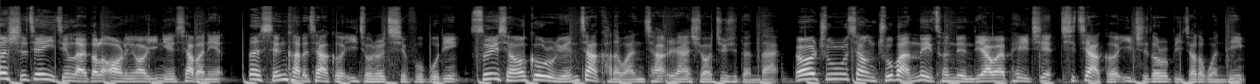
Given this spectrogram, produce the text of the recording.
然时间已经来到了二零二一年下半年。但显卡的价格依旧是起伏不定，所以想要购入原价卡的玩家仍然需要继续等待。然而，诸如像主板、内存等 DIY 配件，其价格一直都是比较的稳定。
